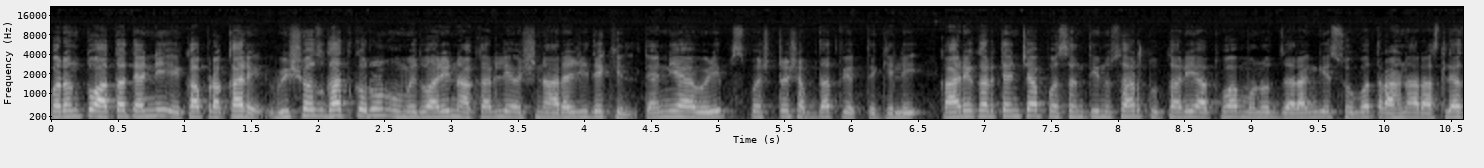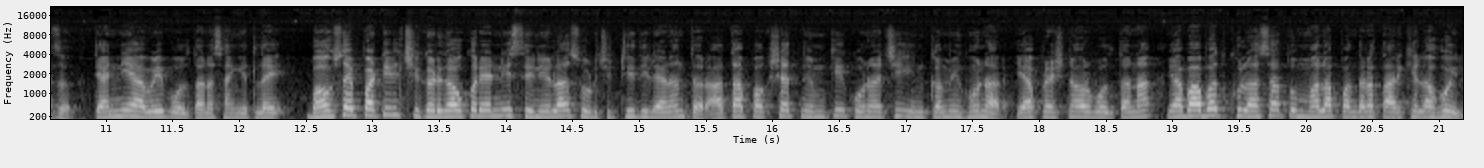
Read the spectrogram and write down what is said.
परंतु आता त्यांनी एका प्रकारे विश्वासघात करून उमेदवारी नाकारली अशी नाराजी देखील त्यांनी यावेळी स्पष्ट शब्दात व्यक्त केली. कार्यकर्त्यांच्या पसंतीनुसार तुतारी अथवा मनोज जरांगे सोबत राहणार असल्याचं त्यांनी यावेळी बोलताना सांगितलंय. भाऊसाहेब पाटील चिकटगावकर यांनी सेनेला सोडचिठ्ठी दिल्यानंतर आता पक्ष पक्षात नेमकी कोणाची इन्कमिंग होणार या प्रश्नावर बोलताना याबाबत खुलासा तुम्हाला पंधरा तारखेला होईल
